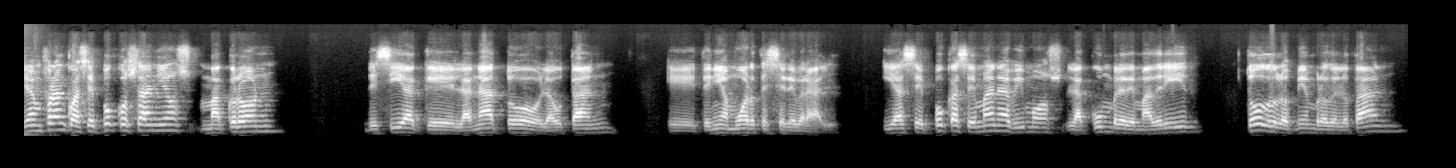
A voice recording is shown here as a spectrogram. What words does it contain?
Gianfranco, hace pocos años Macron decía que la NATO o la OTAN eh, tenía muerte cerebral. Y hace pocas semanas vimos la cumbre de Madrid, todos los miembros de la OTAN,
